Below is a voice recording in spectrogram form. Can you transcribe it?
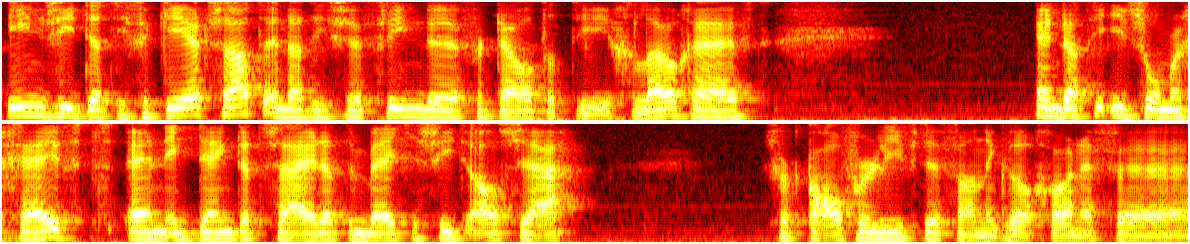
inziet dat hij verkeerd zat en dat hij zijn vrienden vertelt dat hij gelogen heeft. En dat hij iets om haar geeft. En ik denk dat zij dat een beetje ziet als ja, een soort kalverliefde van ik wil gewoon even,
